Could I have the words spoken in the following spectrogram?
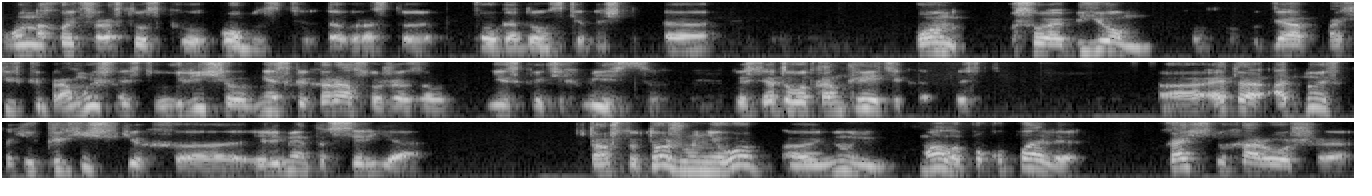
он находится в Ростовской области, да, в Ростове, в Волгодонске. Значит, э, он свой объем для российской промышленности увеличил в несколько раз уже за несколько этих месяцев. То есть это вот конкретика. То есть э, это одно из таких критических э, элементов сырья. Потому что тоже у него э, ну, мало покупали. Качество хорошее,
